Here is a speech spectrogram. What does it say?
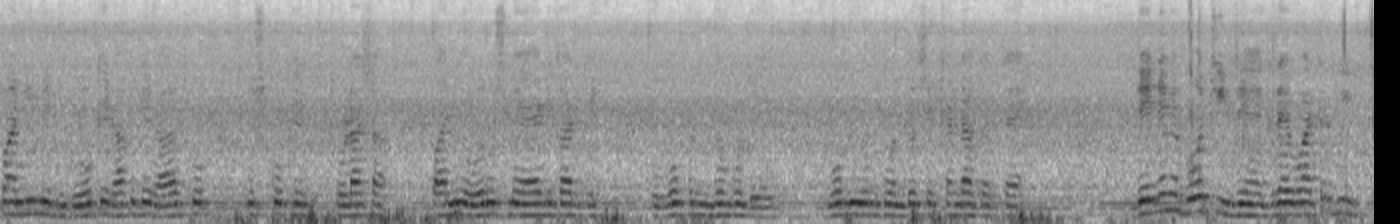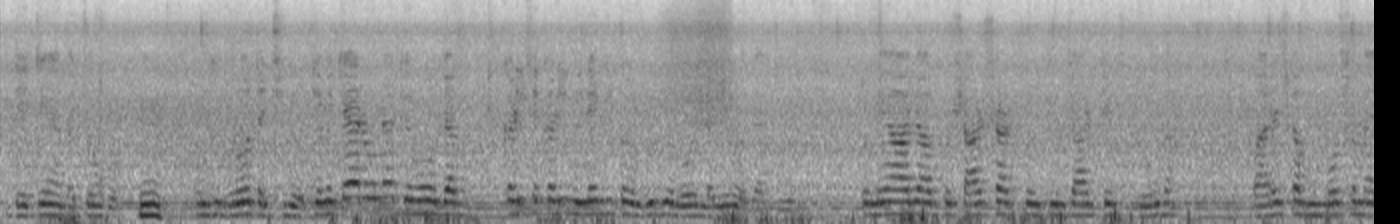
پانی میں بھگو کے رکھ دے رات کو اس کو پھر تھوڑا سا پانی اور اس میں ایڈ کر کے تو وہ پرندوں کو دیں وہ بھی ان کو اندر سے ٹھنڈا کرتا ہے۔ دینے میں بہت چیزیں ہیں گرے واٹر بھی دیتے ہیں بچوں کو۔ ان کی گروتھ اچھی ہوتی ہے۔ میں کہہ رہا ہوں نا کہ وہ جب کڑی سے کڑی ملے گی تو ویڈیو بہت لمبی ہو جاتی ہے۔ تو میں آج آپ کو شارٹ شارٹ کوئی تین چار ٹپس دوں گا۔ بارش کا موسم ہے۔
